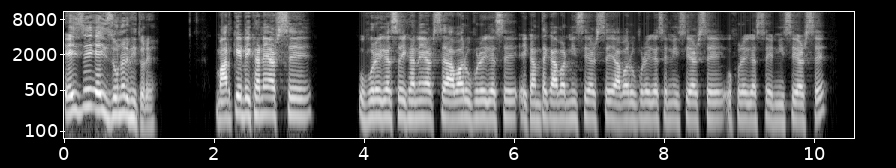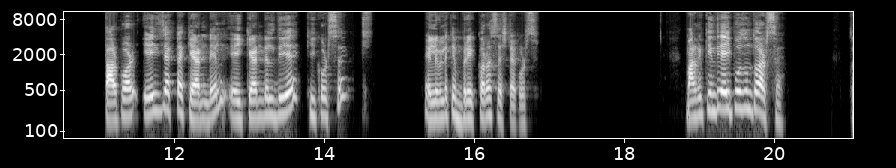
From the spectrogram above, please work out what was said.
এই যে এই জোনের ভিতরে মার্কেট এখানে আসছে, উপরে গেছে, এখানে আসছে, আবার উপরে গেছে, এখান থেকে আবার নিচে আসছে, আবার উপরে গেছে, নিচে আসছে, উপরে গেছে, নিচে আসছে। তারপর এই যে একটা ক্যান্ডেল এই ক্যান্ডেল দিয়ে কি করছে? এই লেভেলটাকে ব্রেক করার চেষ্টা করছে। মার্কেট কিন্তু এই পর্যন্ত আসছে। তো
